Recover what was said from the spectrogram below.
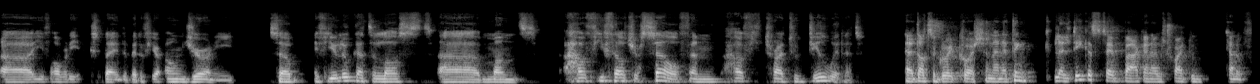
uh, you've already explained a bit of your own journey. So, if you look at the last uh, months, how have you felt yourself and how have you tried to deal with it? Uh, that's a great question. And I think I'll take a step back and I'll try to kind of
